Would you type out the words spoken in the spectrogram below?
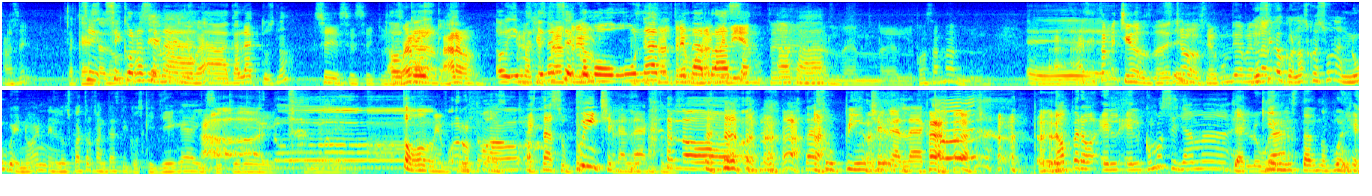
¿Ah, sí? Sí, sí un- ¿cómo se conocen a, a Galactus, ¿no? Sí, sí, sí, claro. Bueno, claro. O Es que imagínense está el tri- como es que una, está el una tribunal raza. viviente, Ajá. el- el- el- ¿Cómo se llama? El- Eh, Ah, es que están bien chidos. De sí. hecho, si algún día ven Yo la- sí lo conozco, es una nube, ¿no? En, en los Cuatro Fantásticos que llega y ¡Ah, se quiere... no! Tomen, por putos. favor. Ahí está su pinche Galactus. No. Está su pinche Galactus. No, pero el, el ¿cómo se llama Ya el lugar? dando vueltas.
